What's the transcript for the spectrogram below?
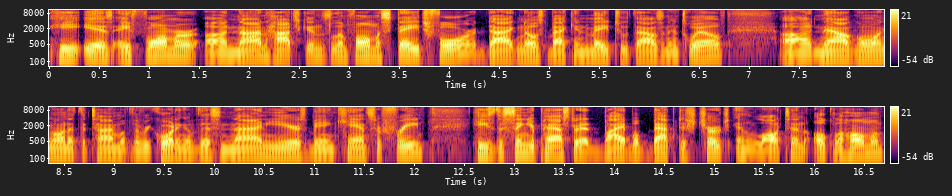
He is a former uh, non Hodgkin's lymphoma stage four, diagnosed back in May 2012. Uh, now going on at the time of the recording of this, nine years being cancer free. He's the senior pastor at Bible Baptist Church in Lawton, Oklahoma.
